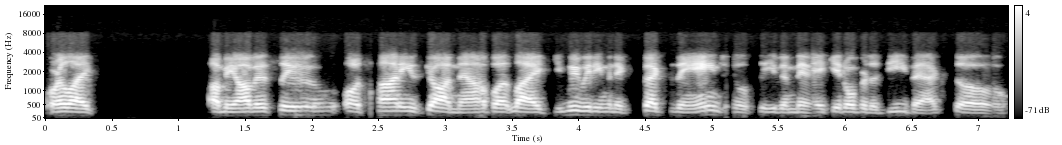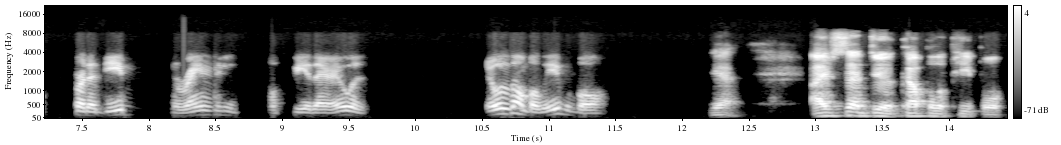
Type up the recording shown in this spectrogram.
or like, I mean, obviously Ohtani's gone now, but like we wouldn't even expect the Angels to even make it over the D back. So for the D Rangers to be there, it was it was unbelievable. Yeah, I've said to a couple of people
